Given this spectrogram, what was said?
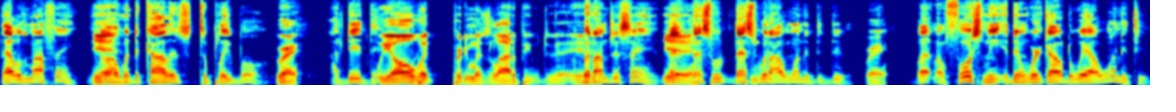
that was my thing. You know, Yeah. I went to college to play ball. right. I did that. We all went. Pretty much, a lot of people do that. Yeah. But I'm just saying, that- Yeah. that's what that's what I wanted to do. right, But unfortunately, it didn't work out the way I wanted to.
